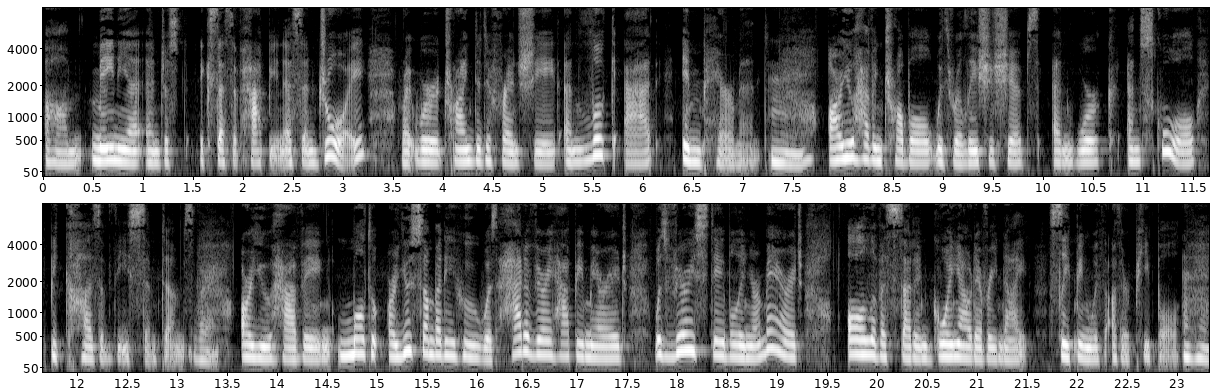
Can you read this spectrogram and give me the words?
um, mania and just excessive happiness and joy, right? We're trying to differentiate and look at impairment. Mm. Are you having trouble with relationships and work and school because of these symptoms? Right. Are you having multi- are you somebody who was had a very happy marriage, was very stable in your marriage, all of a sudden going out every night, sleeping with other people? Mm-hmm.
